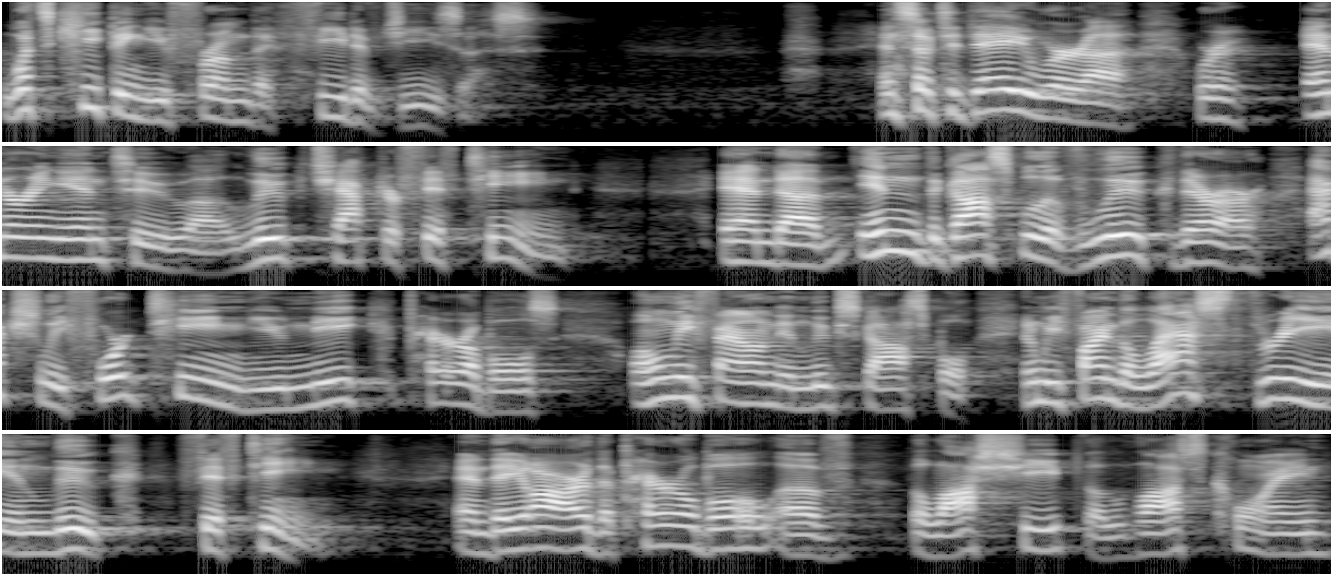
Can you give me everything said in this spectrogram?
what's keeping you from the feet of Jesus? And so today we're, uh, we're entering into uh, Luke chapter 15. And uh, in the Gospel of Luke, there are actually 14 unique parables only found in Luke's Gospel. And we find the last three in Luke 15. And they are the parable of the lost sheep, the lost coin,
